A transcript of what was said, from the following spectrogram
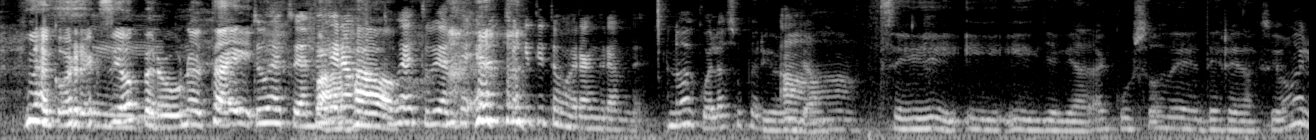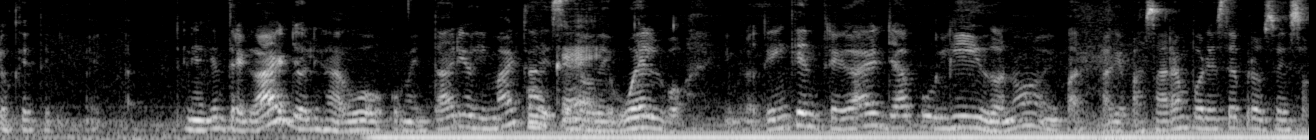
la corrección, pero uno está ahí. ¿Tus estudiantes, eran, ¿Tus estudiantes eran chiquititos o eran grandes? No, escuela superior ya. Ah. Sí, y, y, llegué a dar cursos de, de redacción en los que que entregar, yo les hago comentarios y marcas y se lo devuelvo y me lo tienen que entregar ya pulido, ¿no? Para, que pasaran por ese proceso.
